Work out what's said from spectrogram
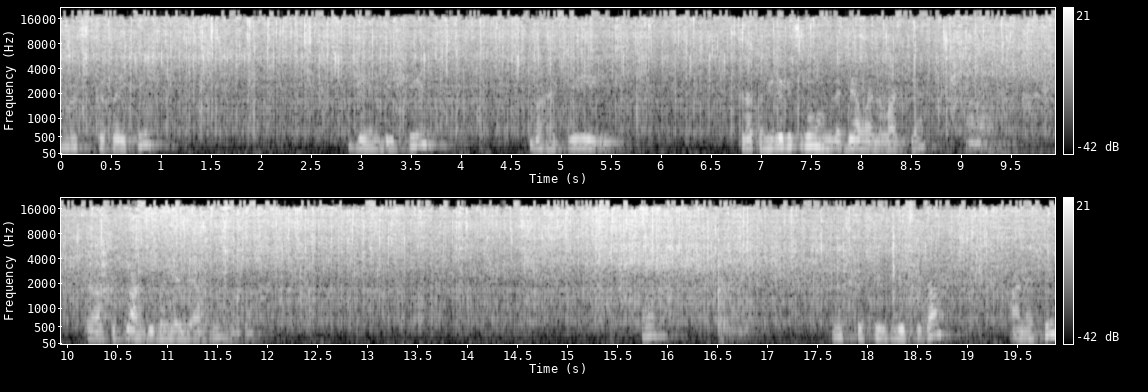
मस्तपैकी भेंडीची भाजी. तर आता मी लगेच रोहनला जेवायला वाटते हां. तर असं भाजी झालेली आहे बघा. मस्त शिजली सुद्धा. आणि अशी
